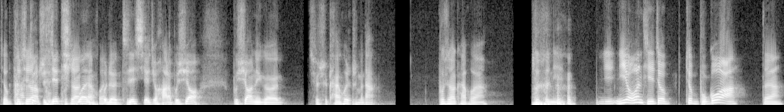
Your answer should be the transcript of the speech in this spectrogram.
就不啊需要、就直接提问或者直接写就好了，不需要不需要那个就是开会什么的。不需要开会啊，就是你 你你有问题就就不过啊，对啊，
